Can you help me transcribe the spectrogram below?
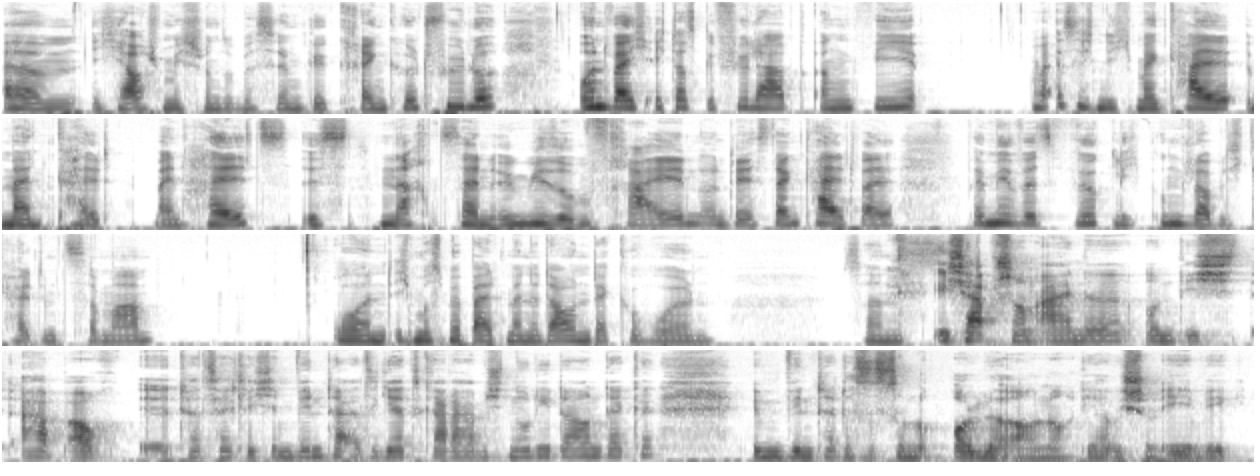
ähm, ich auch mich schon so ein bisschen gekränkelt fühle. Und weil ich echt das Gefühl habe, irgendwie, weiß ich nicht, mein Kalt, mein Kalt, mein Hals ist nachts dann irgendwie so im Freien und der ist dann kalt, weil bei mir wird es wirklich unglaublich kalt im Zimmer. Und ich muss mir bald meine Daunendecke holen. Sonst. Ich habe schon eine und ich habe auch äh, tatsächlich im Winter, also jetzt gerade habe ich nur die Daunendecke. Im Winter, das ist so eine Olle auch noch, die habe ich schon ewig.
